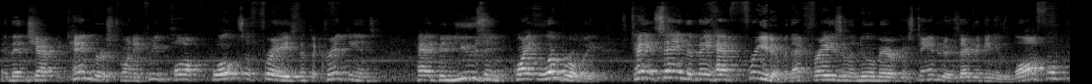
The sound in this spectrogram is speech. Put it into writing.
and then chapter 10, verse 23, Paul quotes a phrase that the Corinthians had been using quite liberally, saying that they had freedom. And that phrase in the New American Standard is everything is lawful,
